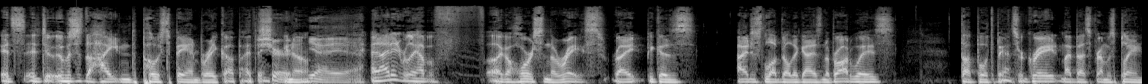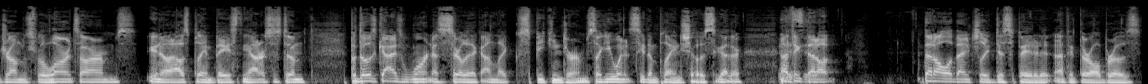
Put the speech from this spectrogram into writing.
it's it, it was just a heightened post band breakup. I think. Sure. You know. Yeah, yeah, yeah. And I didn't really have a f- like a horse in the race, right? Because I just loved all the guys in the Broadways. Thought both bands were great. My best friend was playing drums for the Lawrence Arms, you know, and I was playing bass in the honor system. But those guys weren't necessarily like on like speaking terms. Like you wouldn't see them playing shows together. And I, I think that all that all eventually dissipated it. And I think they're all bros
